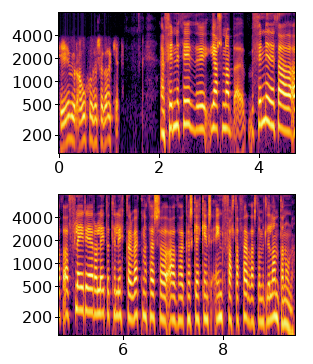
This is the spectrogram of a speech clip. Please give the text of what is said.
hefur áhuga þessar aðgerð. En finnir þið, já svona, finnir þið það að, að fleiri er að leita til ykkar vegna þess að, að það kannski ekki eins einfalt að ferðast á milli landa núna?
